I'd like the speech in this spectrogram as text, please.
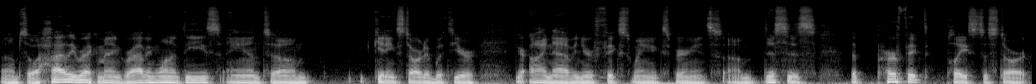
Um, so I highly recommend grabbing one of these and um, getting started with your, your iNav and your fixed wing experience. Um, this is the perfect place to start.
